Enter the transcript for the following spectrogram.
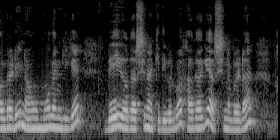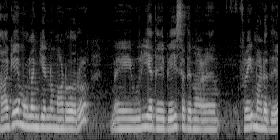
ಆಲ್ರೆಡಿ ನಾವು ಮೂಲಂಗಿಗೆ ಬೇಯುವಾಗ ಅರಿಶಿನ ಹಾಕಿದ್ದೀವಲ್ವ ಹಾಗಾಗಿ ಅರಿಶಿನ ಬೇಡ. ಹಾಗೇ ಮೂಲಂಗಿಯನ್ನು ಮಾಡುವವರು ಉರಿಯದೆ, ಬೇಯಿಸದೆ ಮಾ, ಫ್ರೈ ಮಾಡದೆ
